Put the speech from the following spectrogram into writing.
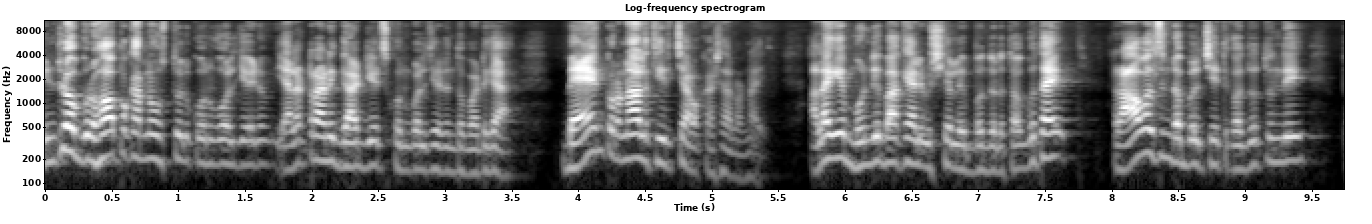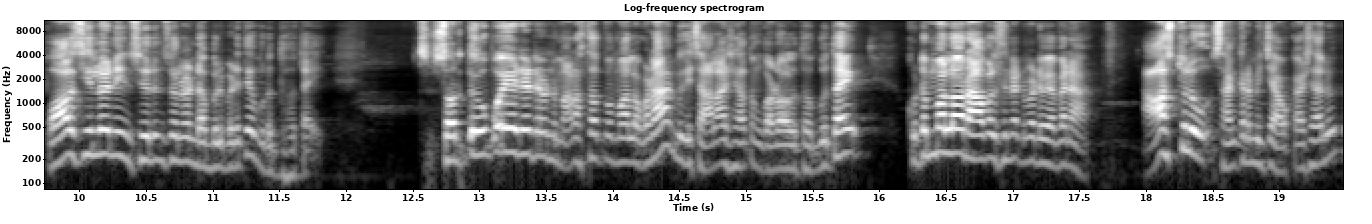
ఇంట్లో గృహోపకరణ వస్తువులు కొనుగోలు చేయడం ఎలక్ట్రానిక్ గాడ్జెట్స్ కొనుగోలు చేయడంతో పాటుగా బ్యాంక్ రుణాలు తీర్చే అవకాశాలు ఉన్నాయి అలాగే మొండి బకాయిల విషయంలో ఇబ్బందులు తగ్గుతాయి. రావాల్సిన డబ్బులు చేతికి అందుతుంది. పాలసీలోని ఇన్సూరెన్స్లో డబ్బులు పెడితే వృద్ధి అవుతాయి సర్దుకుపోయేటటువంటి మనస్తత్వం వల్ల కూడా మీకు చాలా శాతం గొడవలు తగ్గుతాయి. కుటుంబంలో రావాల్సినటువంటి ఏమైనా ఆస్తులు సంక్రమించే అవకాశాలు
